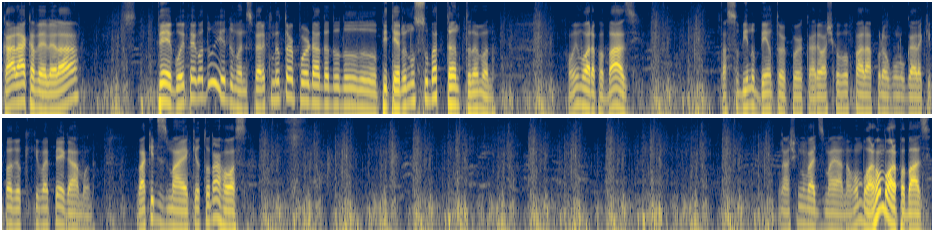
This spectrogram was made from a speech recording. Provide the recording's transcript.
Caraca, velho, ela Pegou e pegou doído, mano. Espero que meu torpor da, da, do, do, piteiro não suba tanto, né, mano? Vamos embora pra base. Tá subindo bem o torpor, cara. Eu acho que eu vou parar por algum lugar aqui pra ver o que, que vai pegar, mano. Vai que desmaia aqui, eu tô na roça. Acho que não vai desmaiar, não. Vambora, vambora pra base.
